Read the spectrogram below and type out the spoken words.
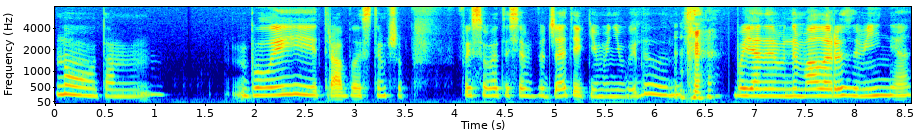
Ну там були трабли з тим, щоб вписуватися в бюджет, який мені видали, бо я не, не мала розуміння,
